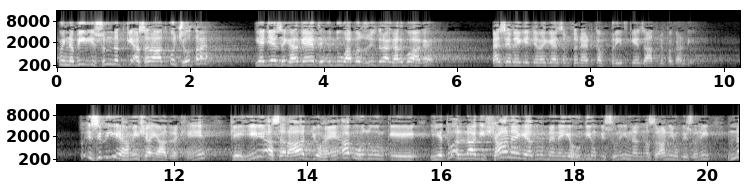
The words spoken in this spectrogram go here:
کوئی نبی کی سنت کے اثرات کچھ ہوتا ہے؟ یا جیسے گھر گئے تھے، بدھو واپس اسی طرح گھر کو آ گئے۔ پیسے لے کے چلے گئے سمسو نیٹ کا بریف کے ساتھ میں پکڑ لیا۔ تو اس لیے ہمیشہ یاد رکھیں کہ یہ اثرات جو ہیں، اب حضور کے یہ تو اللہ کی شان ہے کہ حضور نے نہ یہودیوں کی سنی، نہ نصرانیوں کی سنی، نہ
